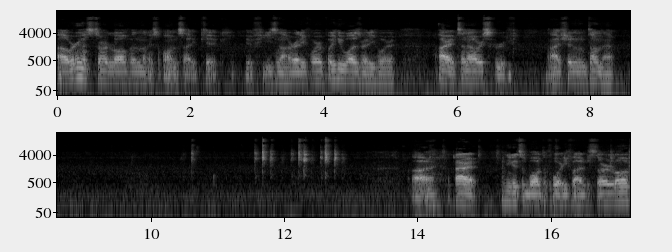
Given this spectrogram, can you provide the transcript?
Uh, we're going to start it off with a nice onside kick if he's not ready for it, but he was ready for it. Alright, so now we're screwed. I shouldn't have done that. Uh, alright, he gets the ball at the 45 to start it off.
